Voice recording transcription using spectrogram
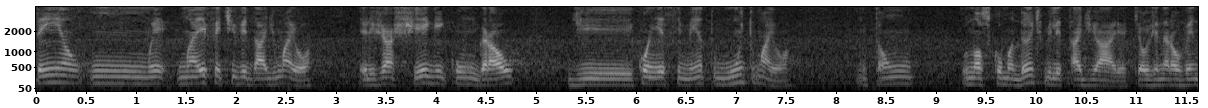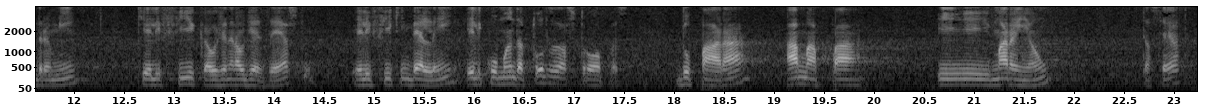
tenha um, uma efetividade maior. Eles já cheguem com um grau de conhecimento muito maior. Então, o nosso comandante militar de área, que é o general Vendramin, que ele fica, é o general de exército, ele fica em Belém, ele comanda todas as tropas do Pará, Amapá e Maranhão, tá certo?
